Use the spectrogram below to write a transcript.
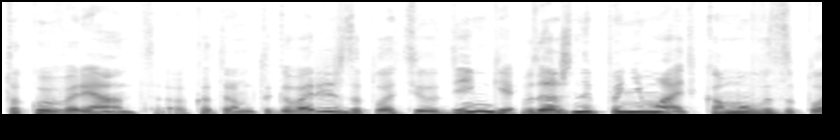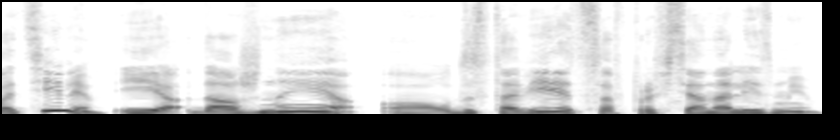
такой вариант, о котором ты говоришь, заплатил деньги, вы должны понимать, кому вы заплатили, и должны э, удостовериться в профессионализме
